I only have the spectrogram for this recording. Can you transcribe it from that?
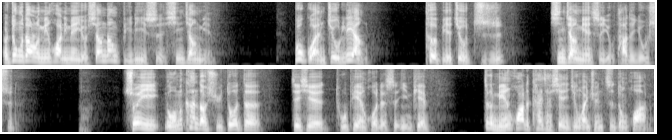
而中国大陆棉花里面有相当比例是新疆棉，不管就量，特别就值，新疆棉是有它的优势的，啊，所以我们看到许多的这些图片或者是影片，这个棉花的开采线已经完全自动化了，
